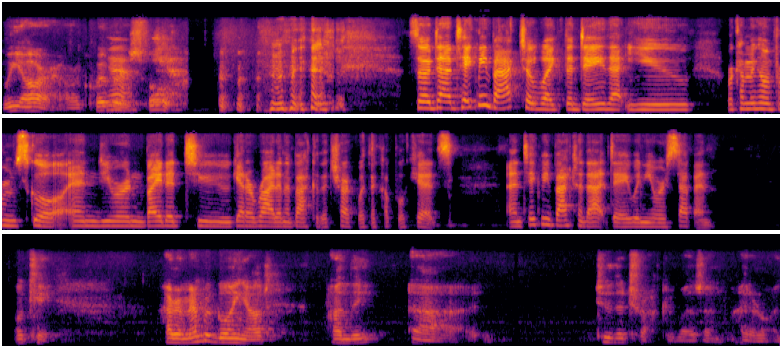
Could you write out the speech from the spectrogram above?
We are. Our quiver yeah. is full. so, Dad, take me back to like the day that you were coming home from school and you were invited to get a ride in the back of the truck with a couple of kids. And take me back to that day when you were seven. Okay. I remember going out on the uh, to the truck. It was a, I don't know, a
